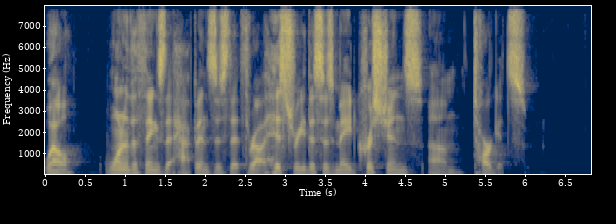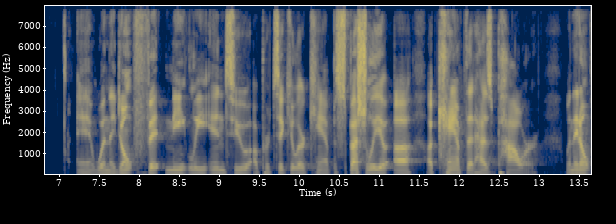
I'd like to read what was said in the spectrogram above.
Well, one of the things that happens is that throughout history, this has made Christians um, targets. And when they don't fit neatly into a particular camp, especially a, a camp that has power, when they don't,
